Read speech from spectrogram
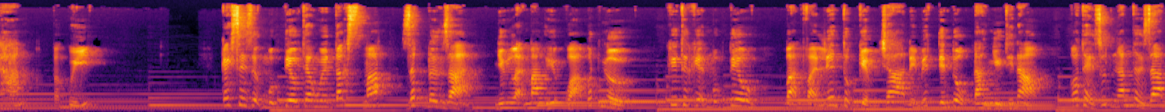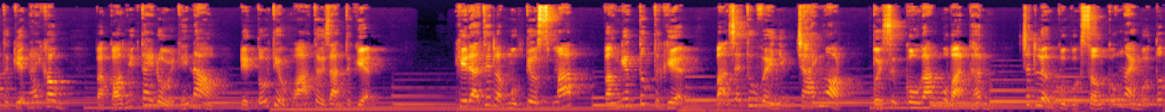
tháng và quý. Cách xây dựng mục tiêu theo nguyên tắc SMART rất đơn giản nhưng lại mang hiệu quả bất ngờ. Khi thực hiện mục tiêu, bạn phải liên tục kiểm tra để biết tiến độ đang như thế nào, có thể rút ngắn thời gian thực hiện hay không và có những thay đổi thế nào để tối thiểu hóa thời gian thực hiện. Khi đã thiết lập mục tiêu SMART và nghiêm túc thực hiện, bạn sẽ thu về những trái ngọt bởi sự cố gắng của bản thân, chất lượng của cuộc sống cũng ngày một tốt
